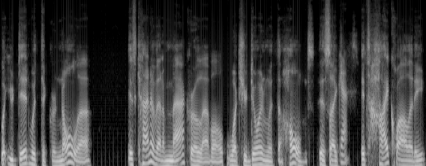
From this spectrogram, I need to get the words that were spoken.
what you did with the granola is kind of at a macro level what you're doing with the homes. It's like yes. it's high quality,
